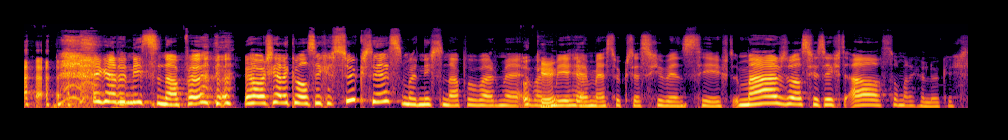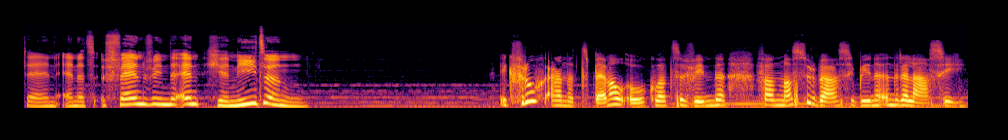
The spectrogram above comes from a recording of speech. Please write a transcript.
ik ga het niet snappen. Ik ga waarschijnlijk wel zeggen succes, maar niet snappen waarmee, Oké, waarmee hij mij succes gewenst heeft. Maar zoals gezegd, ah, zomaar gelukkig zijn en het fijn vinden en genieten. Ik vroeg aan het panel ook wat ze vinden van masturbatie binnen een relatie.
